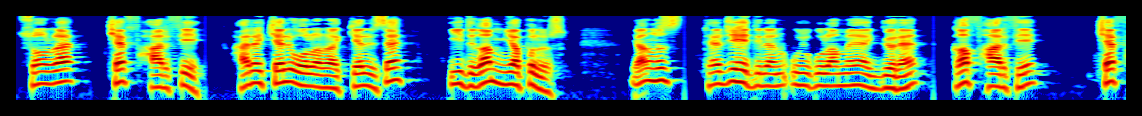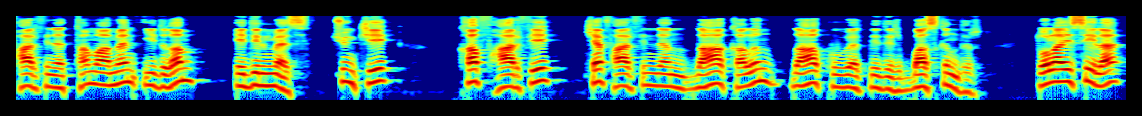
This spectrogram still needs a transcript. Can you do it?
sonra kef harfi harekeli olarak gelirse idgam yapılır. Yalnız tercih edilen uygulamaya göre gaf harfi kef harfine tamamen idgam edilmez. Çünkü kaf harfi kef harfinden daha kalın, daha kuvvetlidir, baskındır. Dolayısıyla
